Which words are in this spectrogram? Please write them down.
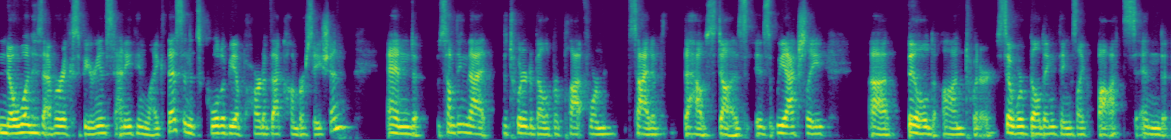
no one has ever experienced anything like this and it's cool to be a part of that conversation. And something that the twitter developer platform side of the house does is we actually uh, build on Twitter. So we're building things like bots and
